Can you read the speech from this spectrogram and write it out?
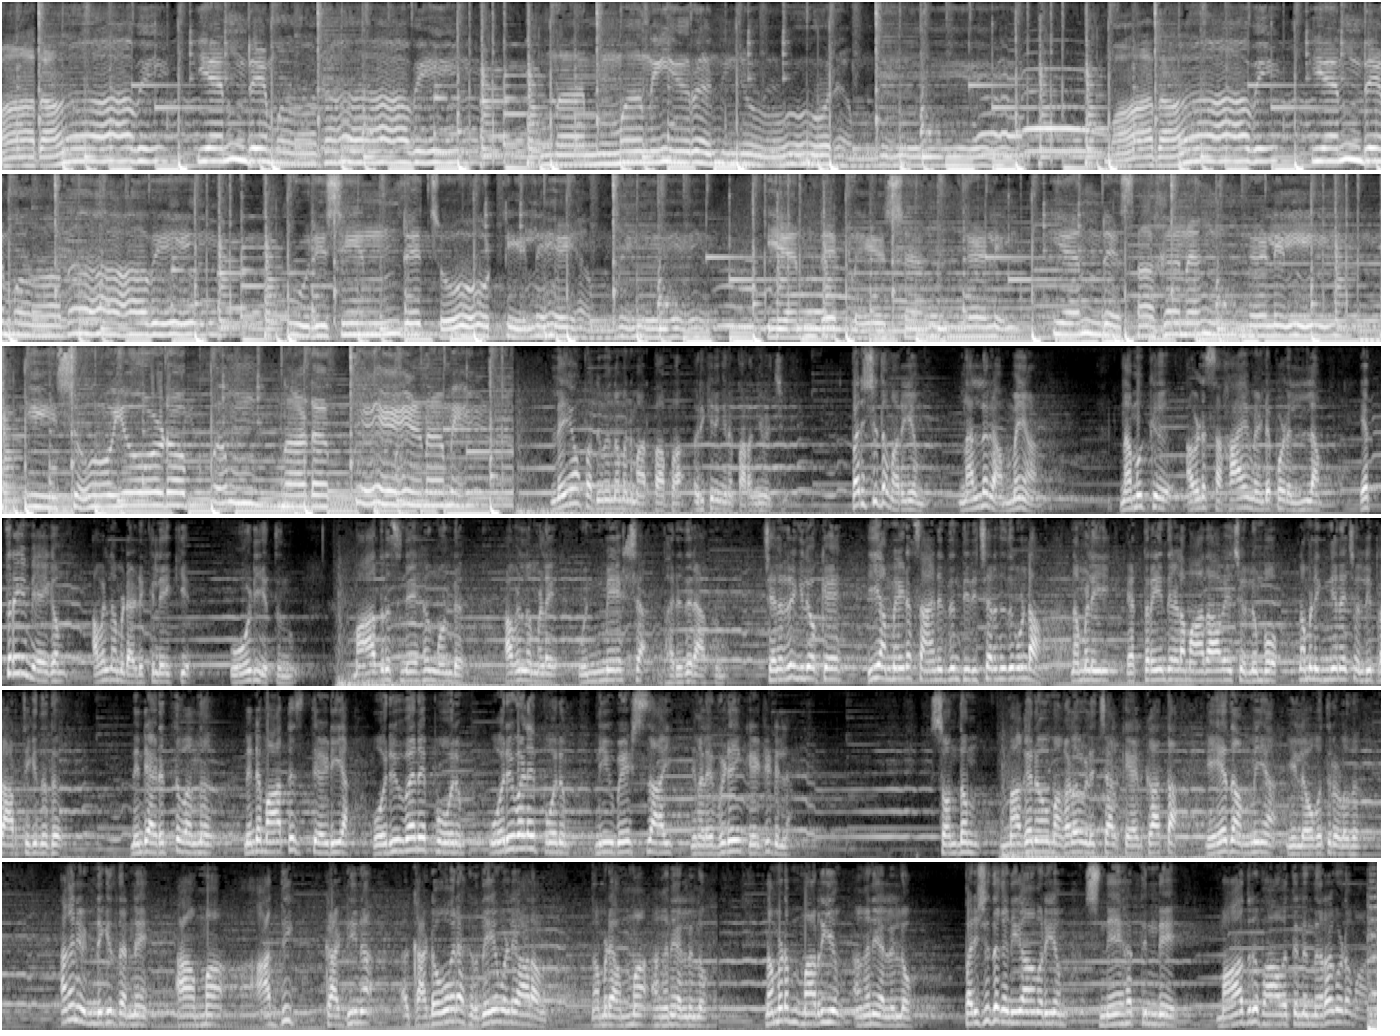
മാതാവേ എന്റെ മാതാവേ നന്മ നിറഞ്ഞോരമ്മേ. മാതാവേ എന്റെ മാതാവേ കുരിശിന്റെ ചോട്ടിലെ അമ്മേ. എന്റെ ക്ലേശങ്ങളിൽ എന്റെ സഹനങ്ങളിൽ ഈശോയോടൊപ്പം നടത്തേണമേ. ലയോ പതിമൂന്നാമൻ മാർപ്പാപ്പ ഒരിക്കലും ഇങ്ങനെ പറഞ്ഞു വെച്ചു. പരിശുദ്ധ മറിയം നല്ലൊരു അമ്മയാണ് നമുക്ക് അവളുടെ സഹായം വേണ്ടപ്പോഴെല്ലാം എത്രയും വേഗം അവൾ നമ്മുടെ അടുക്കിലേക്ക് ഓടിയെത്തുന്നു. മാതൃസ്നേഹം കൊണ്ട് അവൾ നമ്മളെ ഉന്മേഷ ഭരിതരാക്കുന്നു ചിലരെങ്കിലുമൊക്കെ ഈ അമ്മയുടെ സാന്നിധ്യം തിരിച്ചറിഞ്ഞത് കൊണ്ടാ നമ്മൾ ഈ എത്രയും തേള മാതാവെ ചൊല്ലുമ്പോൾ നമ്മൾ ഇങ്ങനെ ചൊല്ലി പ്രാർത്ഥിക്കുന്നത്. നിന്റെ അടുത്ത് വന്ന് നിന്റെ മാത്തസ് തേടിയ ഒരുവനെ പോലും ഒരുവളെ പോലും നീ ഉപേക്ഷിച്ചതായി നിങ്ങൾ എവിടെയും കേട്ടിട്ടില്ല. സ്വന്തം മകനോ മകളോ വിളിച്ചാൽ കേൾക്കാത്ത ഏതമ്മയാ ഈ ലോകത്തിലുള്ളത്? അങ്ങനെ ഉണ്ടെങ്കിൽ തന്നെ ആ അമ്മ അതികഠിന കഠോര ഹൃദയമുള്ള ആളാണ്. നമ്മുടെ അമ്മ അങ്ങനെയല്ലല്ലോ. നമ്മുടെ മറിയം അങ്ങനെയല്ലല്ലോ. പരിശുദ്ധ കനികാമറിയം സ്നേഹത്തിന്റെ മാതൃഭാവത്തിന്റെ നിറകുടമാണ്.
